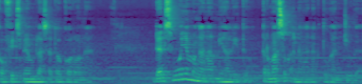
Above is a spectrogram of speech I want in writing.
COVID-19 atau Corona. Dan semuanya mengalami hal itu, termasuk anak-anak Tuhan juga.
